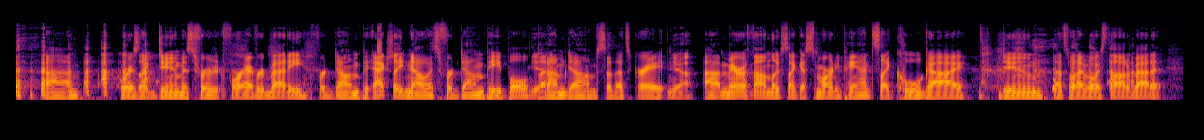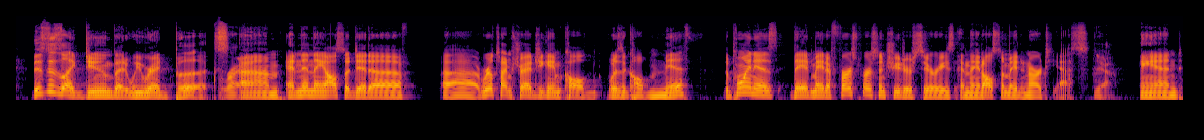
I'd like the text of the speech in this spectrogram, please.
um, whereas like Doom is for for everybody for dumb. Pe- Actually, no, it's for dumb people. Yeah. But I'm dumb, so that's great. Yeah. Uh, Marathon looks like a smarty pants like cool guy. Doom. that's what I've always thought about it. This is like Doom, but we read books. Right. Um, and then they also did a, a real time strategy game called what is it called? Myth. The point is they had made a first person shooter series and they had also made an RTS Yeah. and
